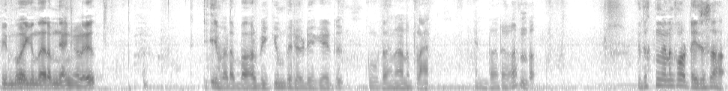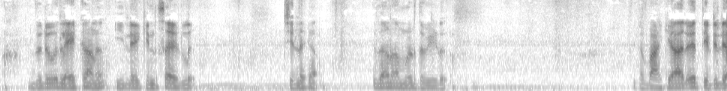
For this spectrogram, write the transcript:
പിന്നെ വൈകുന്നേരം ഞങ്ങൾ ഇവിടെ ബാർബിക്കും പരിപാടിയൊക്കെ ആയിട്ട് കൂടാനാണ് പ്ലാൻ എന്താ പറയുക എന്താ. ഇതൊക്കെ ഇങ്ങനെ കോട്ടേജസാ ഇതൊരു ലേക്കാണ് ഈ ലേക്കിന്റെ സൈഡിൽ ചില്ലയാണ് ഇതാണ് നമ്മളെടുത്ത വീട്. പിന്നെ ബാക്കി ആരും എത്തിയിട്ടില്ല.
